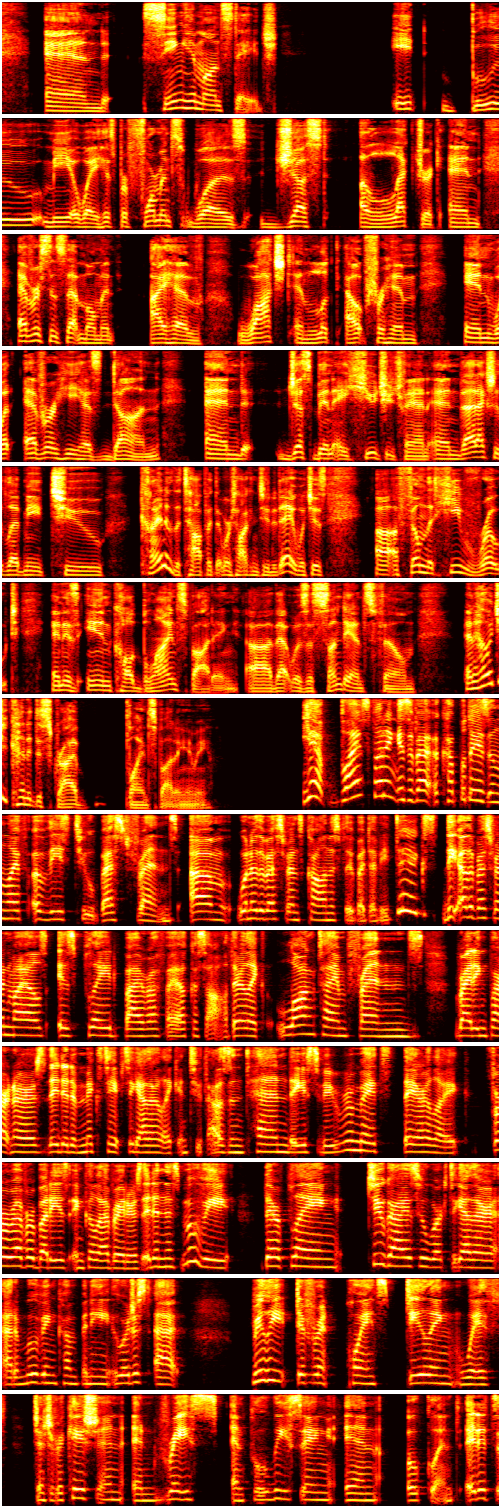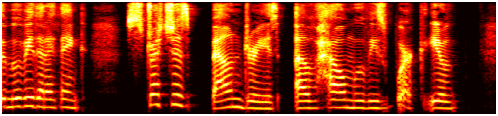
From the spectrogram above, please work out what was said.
And seeing him on stage, it blew me away. His performance was just electric. And ever since that moment, I have watched and looked out for him in whatever he has done and just been a huge, huge fan. And that actually led me to kind of the topic that we're talking to today, which is uh, a film that he wrote and is in called Blindspotting. Uh, that was a Sundance film. And how would you kind of describe Blindspotting, Amy? Yeah, Blindspotting is about a couple days in the life of these two best friends. Um, one of the best friends, Colin, is played by Daveed Diggs. The other best friend, Miles, is played by Rafael Casal. They're like longtime friends, writing partners. They did a mixtape together like in 2010. They used to be roommates. They are like forever buddies and collaborators. And in this movie, they're playing two guys who work together at a moving company who are just at really different points dealing with gentrification and race and policing in Oakland. And it's a movie that I think stretches boundaries of how movies work. You know,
